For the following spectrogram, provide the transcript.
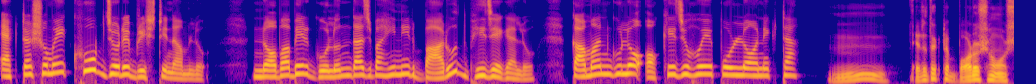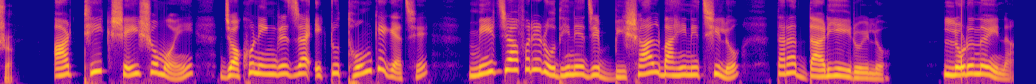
একটা সময়ে খুব জোরে বৃষ্টি নামল। নবাবের গোলন্দাজ বাহিনীর বারুদ ভিজে গেল। কামানগুলো অকেজো হয়ে পড়ল অনেকটা। হুম এটা তো একটা বড় সমস্যা। আর ঠিক সেই সময়ে যখন ইংরেজরা একটু থমকে গেছে মীর জাফরের অধীনে যে বিশাল বাহিনী ছিল তারা দাঁড়িয়েই রইল। লড়নই না।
